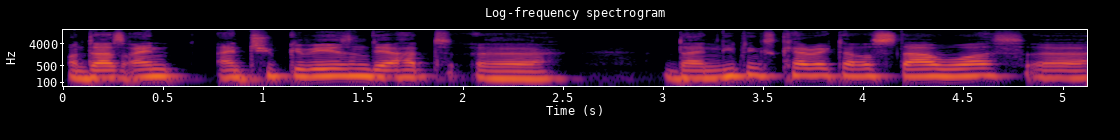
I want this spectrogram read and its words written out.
Und da ist ein, ein Typ gewesen, der hat. Äh, deinen Lieblingscharakter aus Star Wars äh,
